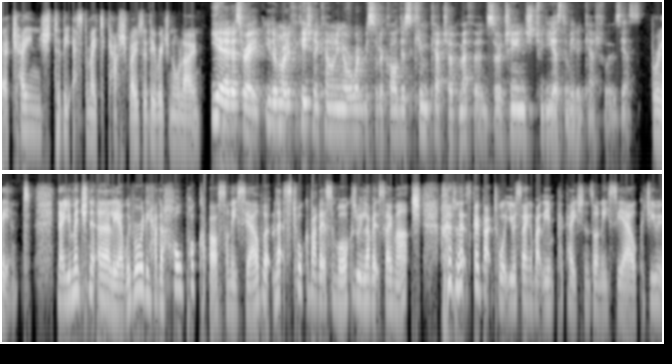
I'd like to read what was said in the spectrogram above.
a change to the estimated cash flows of the original loan. Yeah, that's right. Either modification accounting or what we sort of call this cum catch up method. So a change to the estimated cash flows. Yes. Brilliant. Now, you mentioned it earlier. We've already had a whole podcast on ECL, but let's talk about it some more because we love it so much. let's go back to what you were saying about the implications on ECL. Could you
